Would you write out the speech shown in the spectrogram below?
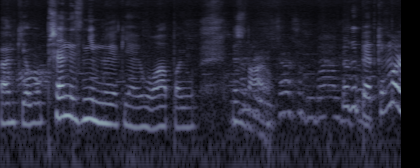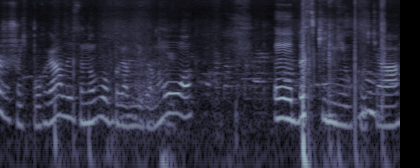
ранг я взагалі не знімлю, як я його апаю. Не знаю. Ну, ребятки, може щось пограли, заново обрав Мо. Е, без скінів, хоча.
